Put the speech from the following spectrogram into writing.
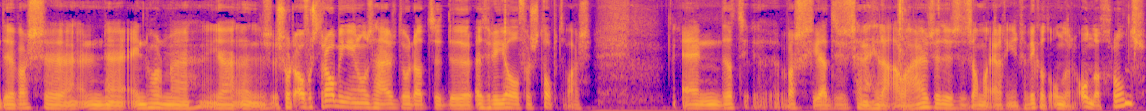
Er was uh, een uh, enorme ja, een soort overstroming in ons huis... doordat de, het riool verstopt was. En dat was, ja, het zijn hele oude huizen, dus het is allemaal erg ingewikkeld onder, ondergronds.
